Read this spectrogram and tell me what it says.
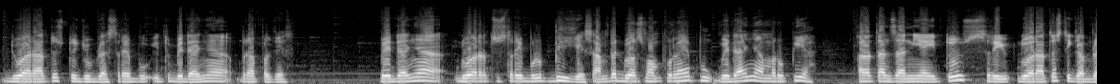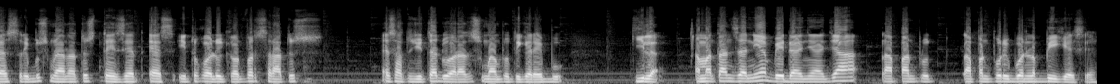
217 ribu. Itu bedanya berapa guys? Bedanya 200 ribu lebih guys. Sampai 250 ribu bedanya sama rupiah. Kalau Tanzania itu 213.900 TZS itu kalau di convert 100 eh 1 juta 293 ribu. Gila sama Tanzania bedanya aja 80 80 ribuan lebih guys ya.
